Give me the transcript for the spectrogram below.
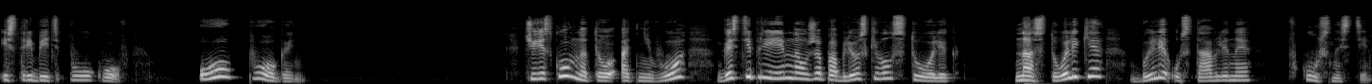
истребить пауков. О, погонь! Через комнату от него гостеприимно уже поблескивал столик. На столике были уставлены вкусности.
